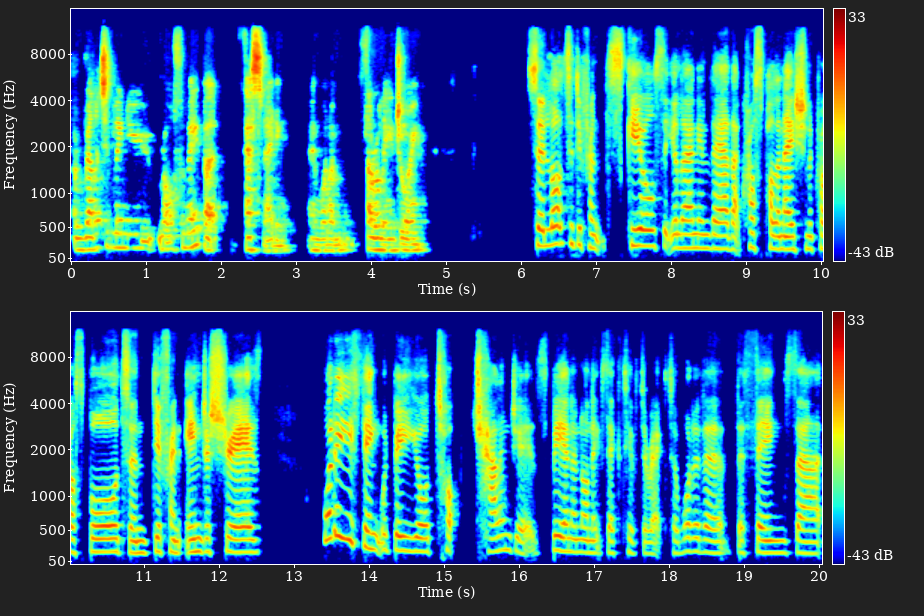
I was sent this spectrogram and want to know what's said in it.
a relatively new role for me, but fascinating and one I'm thoroughly enjoying. So lots of different skills that you're learning there, that cross pollination across boards and different industries. What do you think would be your top challenges being a non-executive director? What are the the things that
